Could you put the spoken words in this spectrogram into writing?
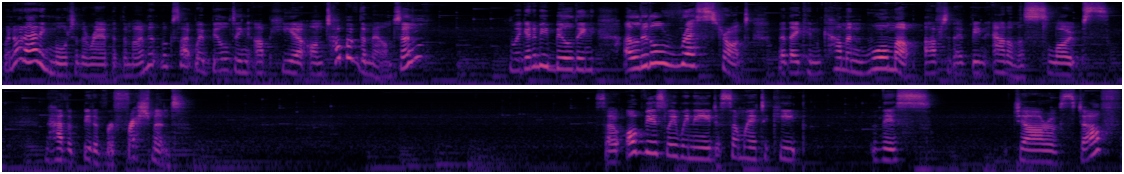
We're not adding more to the ramp at the moment. Looks like we're building up here on top of the mountain. We're going to be building a little restaurant where they can come and warm up after they've been out on the slopes and have a bit of refreshment. So obviously we need somewhere to keep this jar of stuff,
